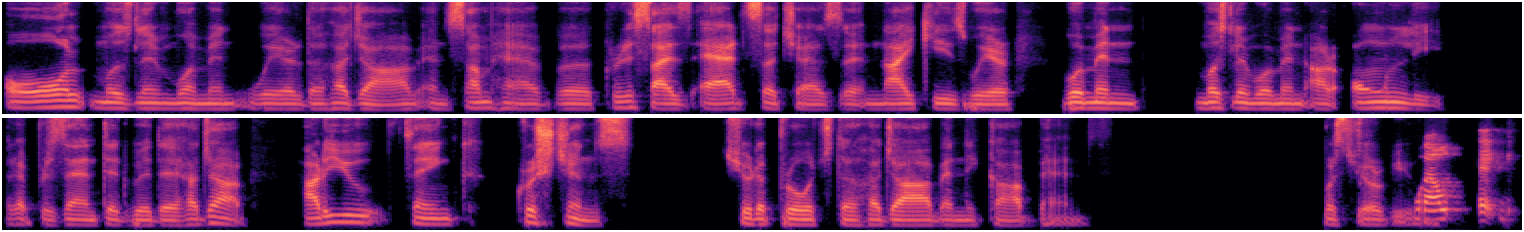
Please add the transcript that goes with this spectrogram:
all Muslim women wear the hijab, and some have uh, criticized ads such as uh, Nike's, where women, Muslim women, are only represented with a hijab. How do you think Christians should approach the hijab and niqab bans? What's your view? Well, it,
